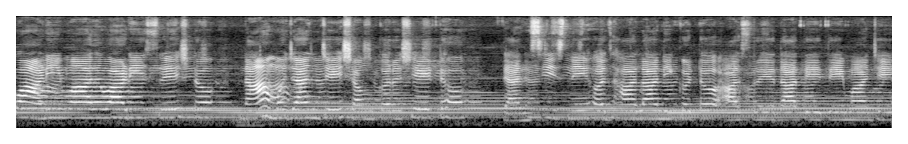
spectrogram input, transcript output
वाणी मारवाडी श्रेष्ठ नाम ज्यांचे शंकर शेठ. त्यांची स्नेह झाला निकट आश्रय दाते ते माझे.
